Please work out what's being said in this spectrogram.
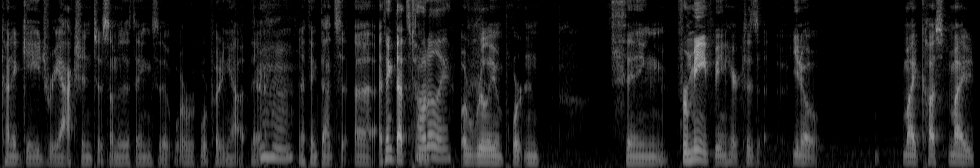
kind of gauge reaction to some of the things that we're we're putting out there. Mhm. I think that's uh, I think that's Totally. a really important thing for me being here because you know my cus my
